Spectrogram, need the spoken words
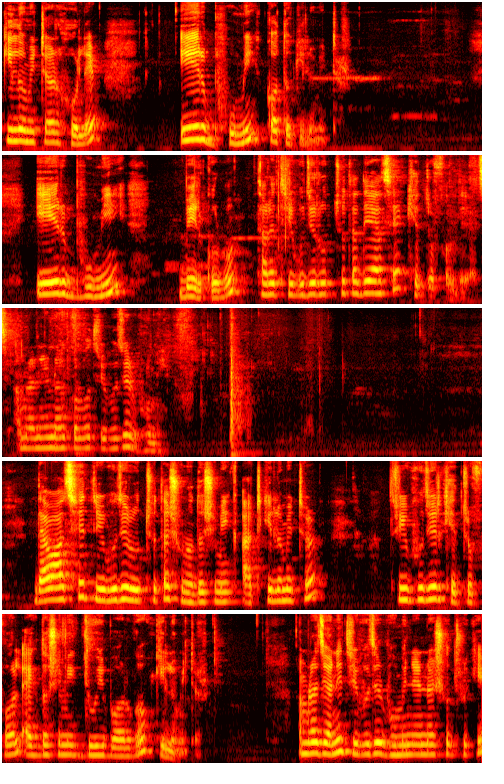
কিলোমিটার হলে এর ভূমি কত কিলোমিটার? এর ভূমি বের করব। তাহলে ত্রিভুজের উচ্চতা দেওয়া আছে, ক্ষেত্রফল দেওয়া আছে। আমরা নির্ণয় করব ত্রিভুজের ভূমি। দেওয়া আছে ত্রিভুজের উচ্চতা শূন্য দশমিক আট কিলোমিটার, ত্রিভুজের ক্ষেত্রফল এক দশমিক দুই বর্গ কিলোমিটার। আমরা জানি ত্রিভুজের ভূমি নির্ণয় সূত্র কি?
